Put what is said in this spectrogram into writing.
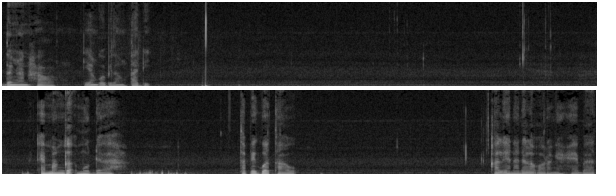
dengan hal yang gue bilang tadi. Emang gak mudah tapi gue tahu kalian adalah orang yang hebat,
